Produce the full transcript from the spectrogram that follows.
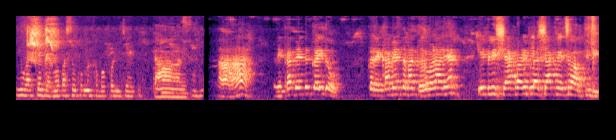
એવું વાત છે ઘરમાં પાછું કોઈને ખબર પડી જાય તો. તાણ. હા રેખાબેન ને કહી દઉં. કે રેખાબેન તમારા ઘરવાળા રહ્યા ને એ પેલી શાક વાળી પેલા શાક વેચવા આવતી હતી.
